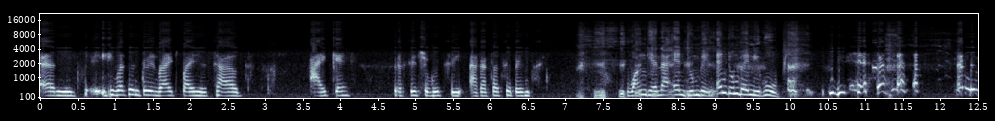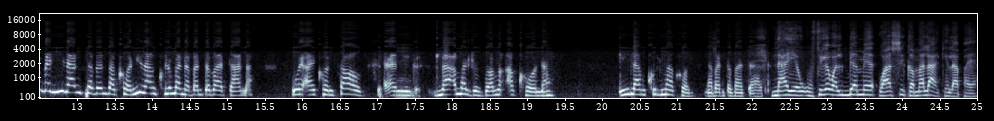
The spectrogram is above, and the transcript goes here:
and he wasn't doing right by his child, I guess the situation akasasebenzi. Wangena endumbeni. Endumbeni kuphi? Andimbeni ila ngisebenza khona ila ngikhuluma nabantu abadala where I consult and la amadlozi wami akhona ila ngikhuluma khona nabantu abadala Naye ufike walibeme washo igama lakhe lapha ya.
